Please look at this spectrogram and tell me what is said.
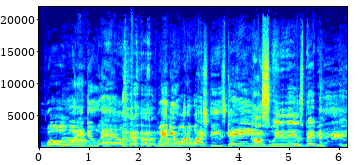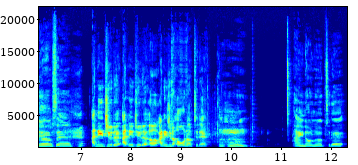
whoa, what No. it do, Al? When you want to watch these games? How sweet it is, baby. You know what I'm saying? I need you to. I need you to. Uh, I need you to own up to that. Mm-mm. I ain't owning up to that.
